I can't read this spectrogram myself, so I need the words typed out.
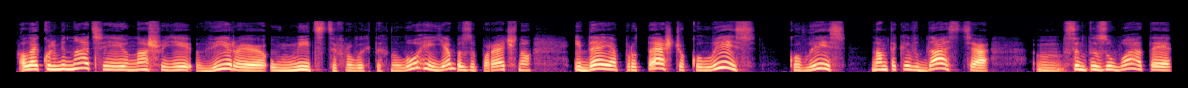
Але кульмінацією нашої віри у міць цифрових технологій є беззаперечно ідея про те, що колись, колись нам таки вдасться синтезувати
